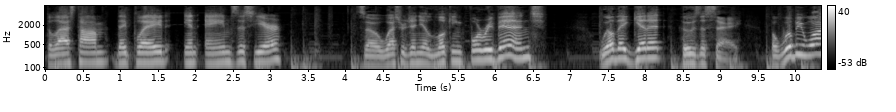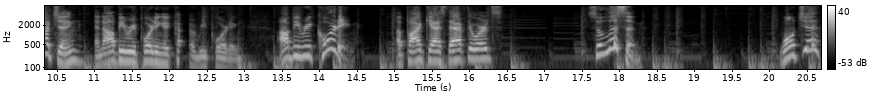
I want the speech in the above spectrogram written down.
the last time they played in Ames this year. So West Virginia looking for revenge. Will they get it? Who's to say? But we'll be watching, and I'll be reporting a, a uh, reporting. I'll be recording a podcast afterwards. So listen, won't you?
